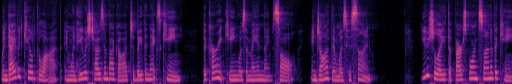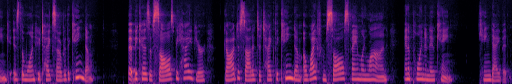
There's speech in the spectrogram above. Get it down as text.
When David killed Goliath and when he was chosen by God to be the next king, the current king was a man named Saul, and Jonathan was his son. Usually, the firstborn son of a king is the one who takes over the kingdom. But because of Saul's behavior, God decided to take the kingdom away from Saul's family line and appoint a new king, King David.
